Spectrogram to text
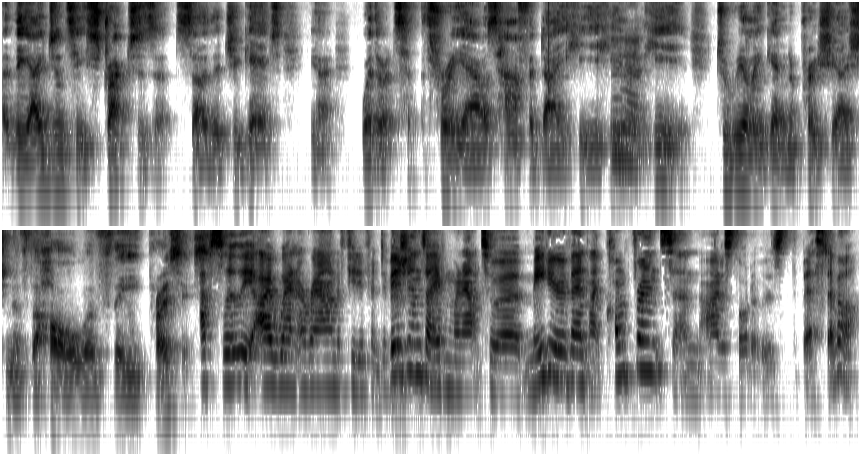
uh, the agency structures it so that you get you know whether it's three hours, half a day here, here, Mm-hmm. and here, to really get an appreciation of the whole of the process. Absolutely. I went around a few different divisions. I even went out to a media event like conference and I just thought it was the best ever.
